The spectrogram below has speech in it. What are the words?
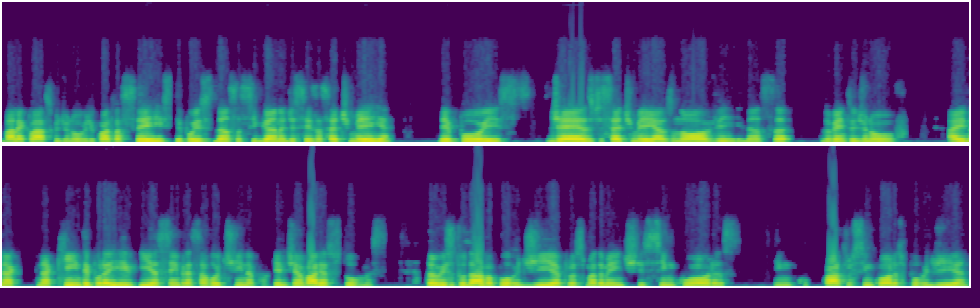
balé clássico de novo de 4 a 6, depois dança cigana de 6 a 7 e meia, depois jazz de 7 e meia às 9 e dança do ventre de novo. Aí na, na quinta e por aí ia sempre essa rotina, porque ele tinha várias turmas. Então eu estudava por dia aproximadamente 5 horas, 4, 5 horas por dia,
